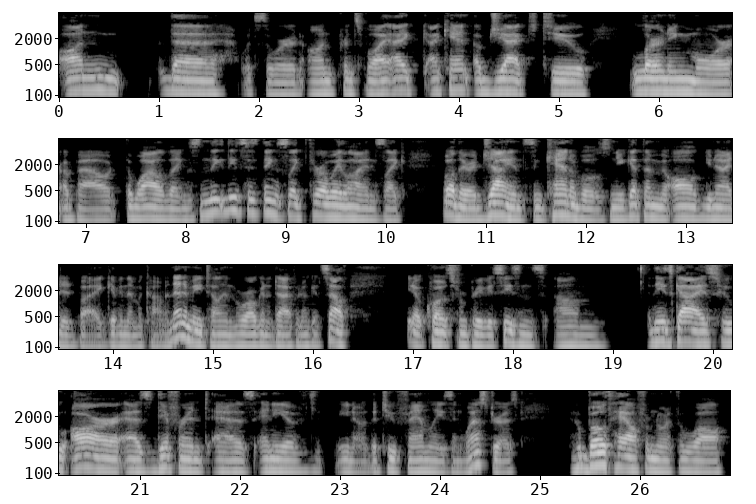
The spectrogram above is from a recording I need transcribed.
on the what's the word? On principle i i, I can't object to learning more about the wildlings. And th- these are things like throwaway lines like well there are giants and cannibals and you get them all united by giving them a common enemy telling them we're all going to die if we don't get south you know quotes from previous seasons um these guys who are as different as any of you know the two families in Westeros, who both hail from North of the Wall,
